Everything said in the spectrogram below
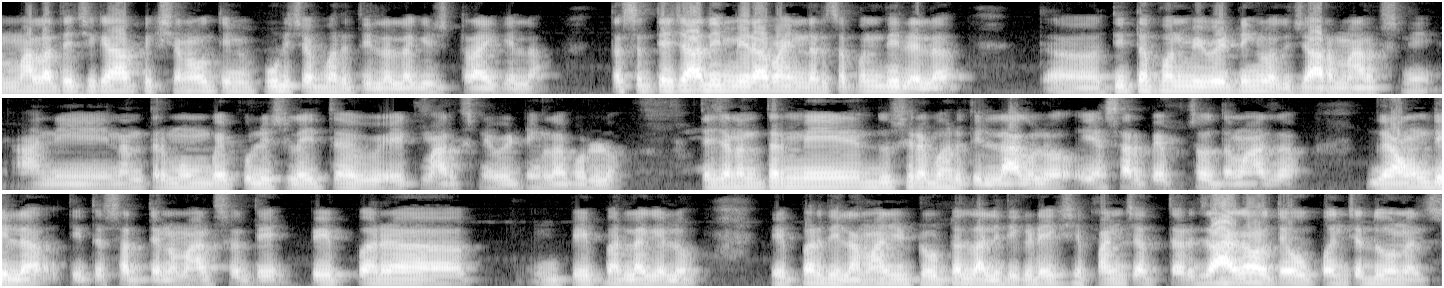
मला त्याची काही अपेक्षा नव्हती. मी पुढच्या भरतीला लगेच ट्राय केला. तसं त्याच्या आधी मीरा भाईंदरचं पण दिलेलं. तिथं पण मी वेटिंगला होतो चार मार्क्सने आणि नंतर मुंबई पोलीसला इथं एक मार्क्सने वेटिंगला पडलो. त्याच्यानंतर मी दुसऱ्या भरतीला लागलो. एस आर पी एफचं होतं माझं. ग्राउंड दिलं तिथं सत्त्याण्णव मार्क्स होते. पेपर पेपरला गेलो. पेपर दिला. माझी टोटल झाली तिकडे एकशे पंच्याहत्तर. जागा होत्या ओपनच्या दोनच.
